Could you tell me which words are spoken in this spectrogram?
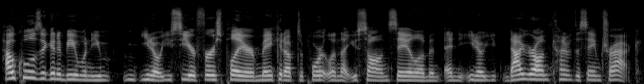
how cool is it going to be when you you know you see your first player make it up to Portland that you saw in Salem, and and you know you, now you're on kind of the same track.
